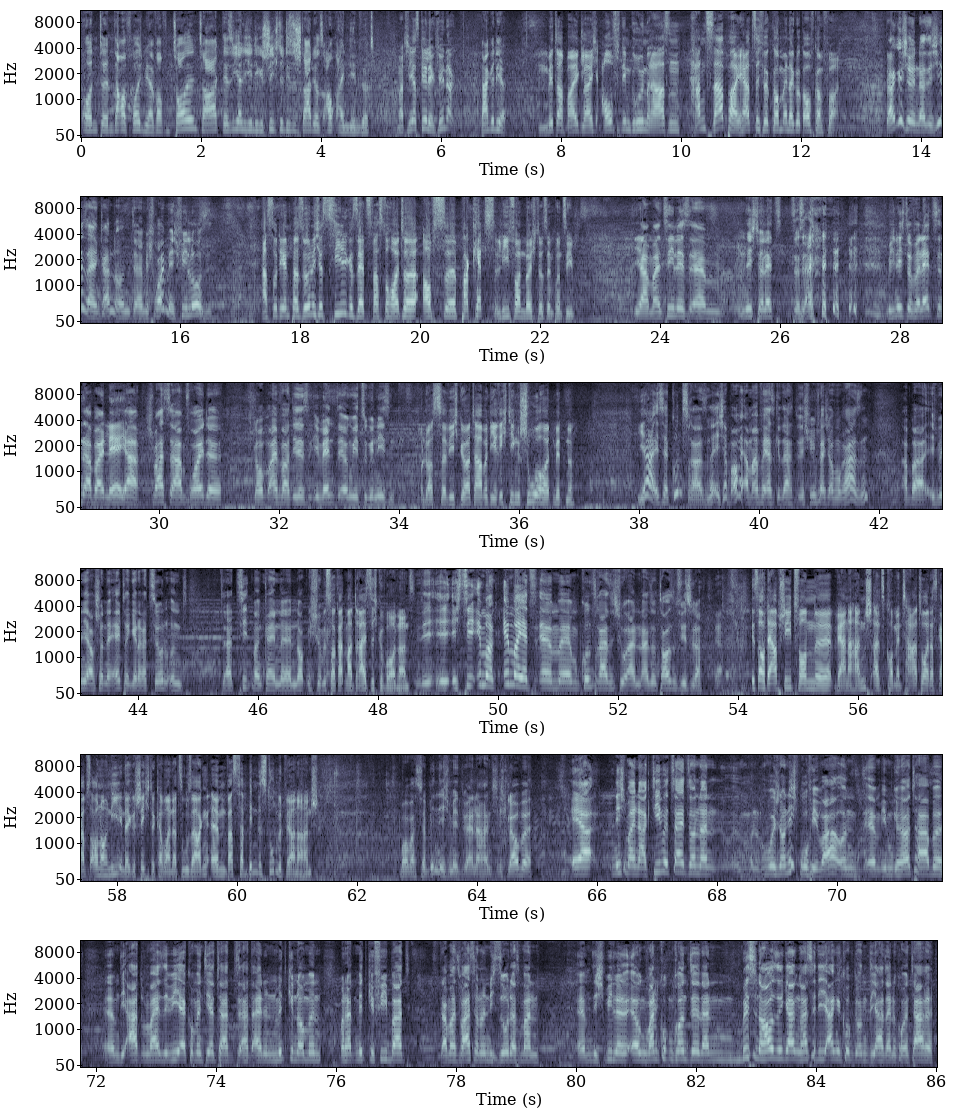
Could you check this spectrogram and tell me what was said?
Und ähm, darauf freue ich mich einfach auf einen tollen Tag, der sicherlich in die Geschichte dieses Stadions auch eingehen wird. Matthias Killing, vielen Dank. Danke dir. Mit dabei gleich auf dem grünen Rasen Hans Sapai. Herzlich willkommen in der Glückaufkampfbahn. Dankeschön, dass ich hier sein kann und äh, ich freue mich. Viel los. Hast du dir ein persönliches Ziel gesetzt, was du heute aufs äh, Parkett liefern möchtest im Prinzip? Ja, mein Ziel ist, ähm, nicht verletzt zu sein. Mich nicht zu verletzen, aber nee, ja, Spaß zu haben, Freude. Ich glaube einfach, dieses Event irgendwie zu genießen. Und du hast, äh, wie ich gehört habe, die richtigen Schuhe heute mit, ne? Ja, ist ja Kunstrasen. Ne? Ich habe auch am Anfang erst gedacht, wir spielen vielleicht auf dem Rasen. Aber ich bin ja auch schon eine ältere Generation und da zieht man keine Nockenschuhe. Du bist doch gerade mal 30 geworden, Hans. Ich, ich, ich ziehe immer, immer jetzt ähm, ähm, Kunstrasenschuhe an, also Tausendfüßler. Ja. Ist auch der Abschied von äh, Werner Hansch als Kommentator. Das gab es auch noch nie in der Geschichte, kann man dazu sagen. Ähm, was verbindest du mit Werner Hansch? Boah, was verbinde ich mit Werner Hansch? Ich glaube, er nicht meine aktive Zeit, sondern ähm, wo ich noch nicht Profi war und ähm, ihm gehört habe, ähm, die Art und Weise, wie er kommentiert hat, hat einen mitgenommen, man hat mitgefiebert. Damals war es ja noch nicht so, dass man ähm, die Spiele irgendwann gucken konnte, dann bist du nach Hause gegangen, hast dir die angeguckt und ja, seine Kommentare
